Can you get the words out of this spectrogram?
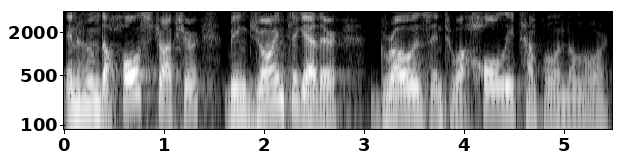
in whom the whole structure, being joined together, grows into a holy temple in the Lord.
